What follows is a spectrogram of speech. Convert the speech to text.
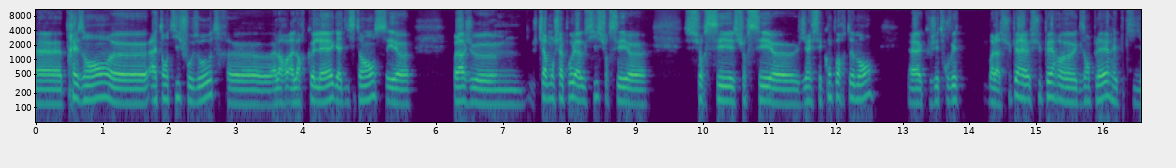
euh, présent, euh, attentif aux autres, euh, à, leurs collègues à distance. Et voilà, je, tire mon chapeau là aussi sur ces, sur ces, sur ces, je dirais ces comportements que j'ai trouvé voilà, super, super exemplaires et qui,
